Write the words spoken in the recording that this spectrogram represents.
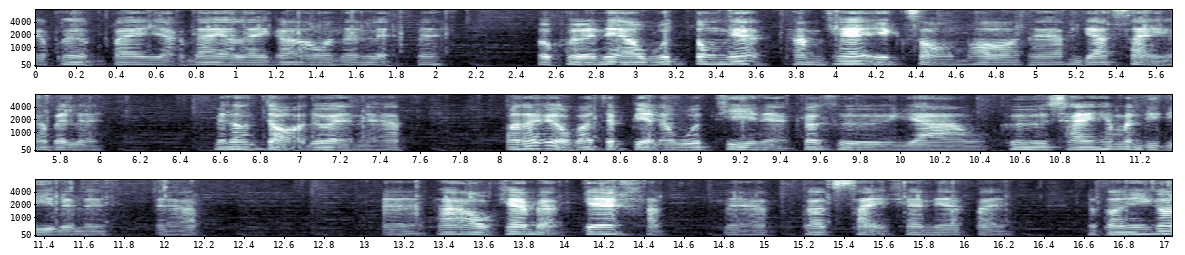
ก็เพิ่มไปอยากได้อะไรก็เอานั้นแหละนะ เผลอๆเนี่ยอาวุธตรงเนี้ยทำแค่ x 2 พอนะครับ ยัดใส่เข้าไปเลย ไม่ต้องเจาะด้วยนะครับ เพราะถ้าเกิดว่าจะเปลี่ยนอาวุธทีเนี่ยก็คือยาวคือใช้ให้มันดีๆไปเลยนะครับอ่าถ้าเอาแค่แบบแก้ขัดนะครับ ก็ใส่แค่เนี้ยไป แต่ตอนนี้ก็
